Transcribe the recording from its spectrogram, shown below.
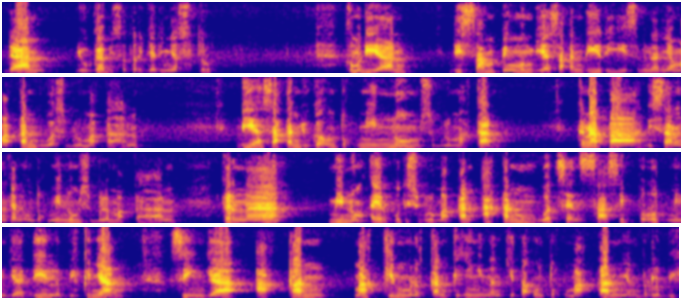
Dan juga bisa terjadinya stroke. Kemudian di samping membiasakan diri sebenarnya makan buah sebelum makan, biasakan juga untuk minum sebelum makan. Kenapa disarankan untuk minum sebelum makan? Karena minum air putih sebelum makan akan membuat sensasi perut menjadi lebih kenyang sehingga akan makin menekan keinginan kita untuk makan yang berlebih.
